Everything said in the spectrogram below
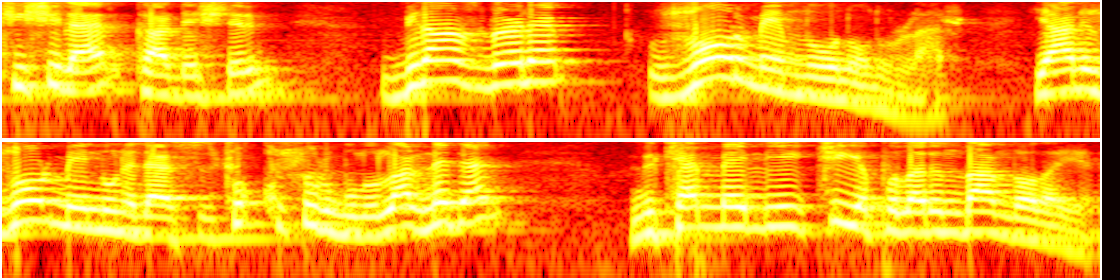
kişiler kardeşlerim biraz böyle zor memnun olurlar. Yani zor memnun edersiniz. Çok kusur bulurlar. Neden? Mükemmelliyetçi yapılarından dolayı.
